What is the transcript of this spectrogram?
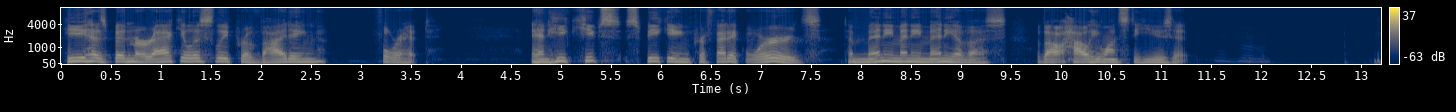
He has been miraculously providing for it. And He keeps speaking prophetic words to many, many, many of us about how he wants to use it. Mm-hmm.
